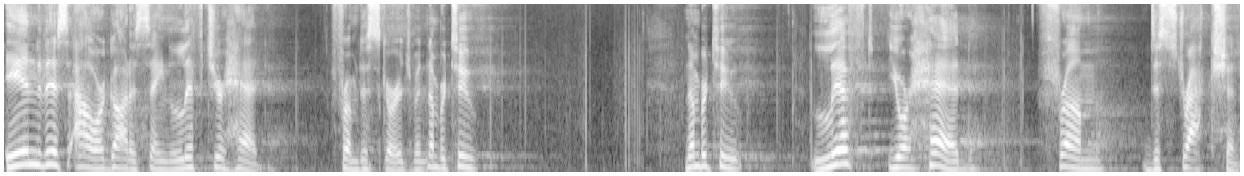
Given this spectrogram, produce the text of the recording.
In this hour, God is saying, lift your head from discouragement. Number two, number two, lift your head from distraction.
